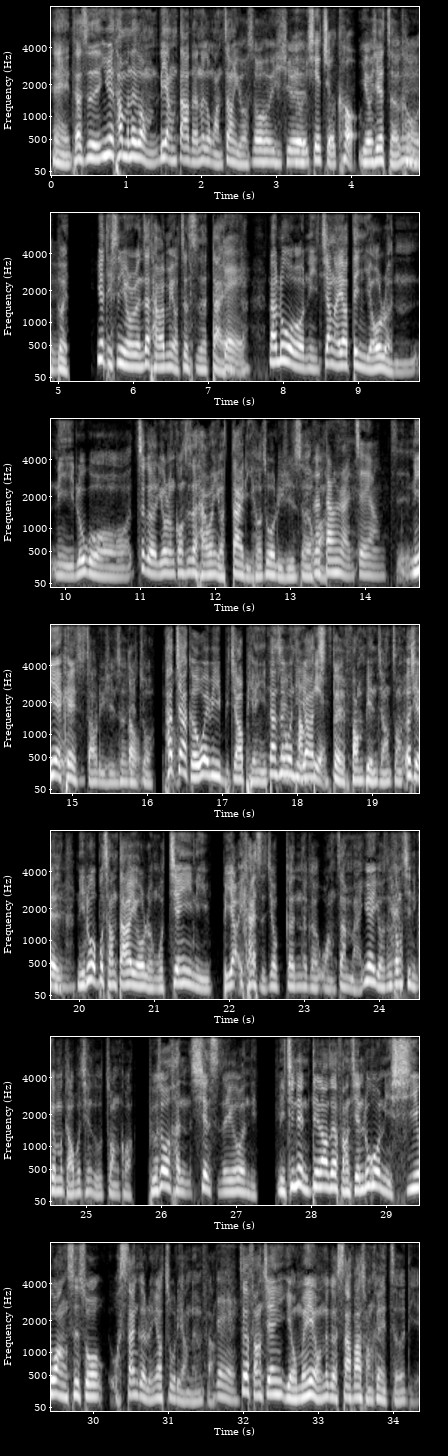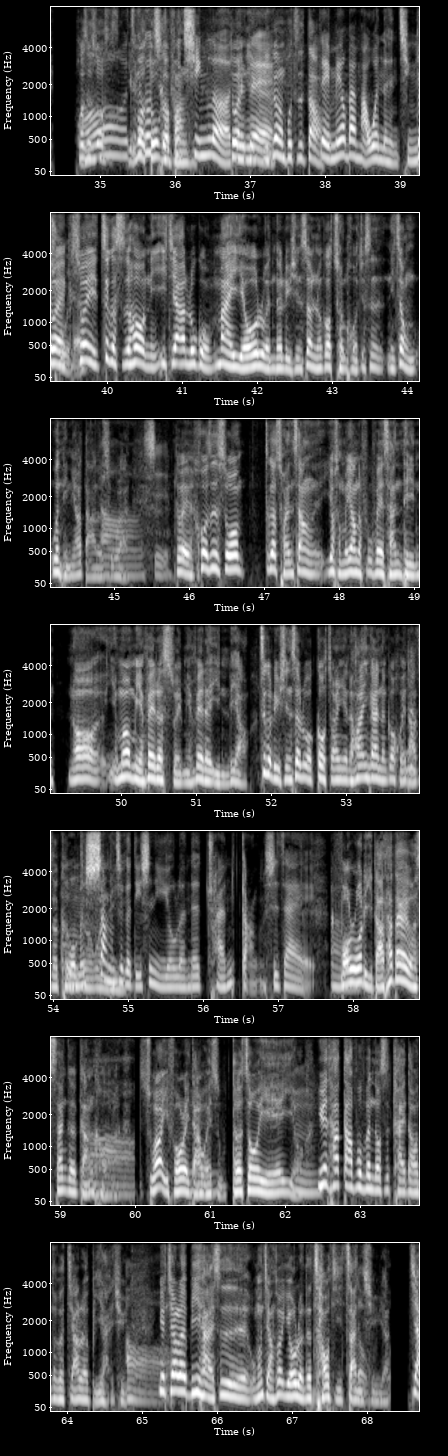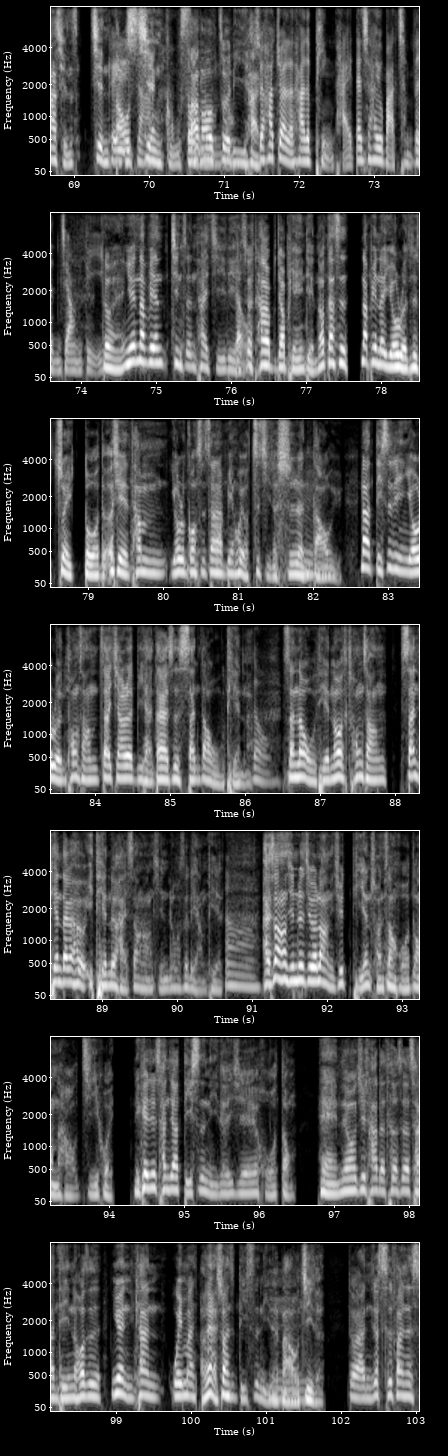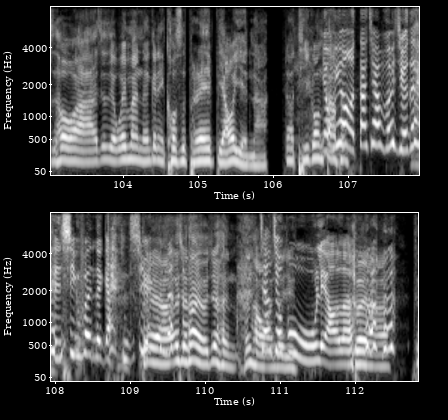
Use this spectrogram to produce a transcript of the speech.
哎，但是因为他们那种量大的那个网站，有时候一些有一些折扣，有一些折扣，对。因为迪士尼游轮在台湾没有正式的代理，那如果你将来要订游轮，你如果这个游轮公司在台湾有代理合作旅行社的话，那当然这样子，你也可以去找旅行社去做，它价格未必比较便宜，但是问题要对方便这样重，而且你如果不常搭游轮，我建议你不要一开始就跟那个网站买，因为有的东西你根本搞不清楚状况。比如说很现实的一个问题，你今天你订到这个房间，如果你希望是说我三个人要住两人房，对，这个房间有没有那个沙发床可以折叠？或者说有没有多个房？清了，对你你根本不知道，对，没有办法问的很清楚。对，所以这个时候你一家如果卖游轮的旅行社能够存活，就是你这种问题你要答得出来。是对，或者是说。这个船上有什么样的付费餐厅？然后有没有免费的水、免费的饮料？这个旅行社如果够专业的话，应该能够回答这个客户我们上这个迪士尼游轮的船港是在佛罗里达，它大概有三个港口了，主要以佛罗里达为主，德州也有，因为它大部分都是开到这个加勒比海去。因为加勒比海是我们讲说游轮的超级战区啊。价钱见刀见骨，杀到最厉害，所以他赚了他的品牌，但是他又把成本降低。对，因为那边竞争太激烈，所以他比较便宜点。然后，但是那边的游轮是最多的，而且他们游轮公司在那边会有自己的私人岛屿。那迪士尼游轮通常在加勒比海大概是三到五天了，三到五天，然后通常三天大概会有一天的海上航行日，或是两天。嗯，海上航行日就会让你去体验船上活动的好机会，你可以去参加迪士尼的一些活动。嘿，然后去他的特色餐厅，或是因为你看威曼好像也算是迪士尼的吧，我记得，对啊，你就吃饭的时候啊，就是有威曼人跟你 cosplay 表演呐，然后提供有没有大家有没有觉得很兴奋的感觉？对啊，而且他有一件很很好，这样就不无聊了。对啊，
